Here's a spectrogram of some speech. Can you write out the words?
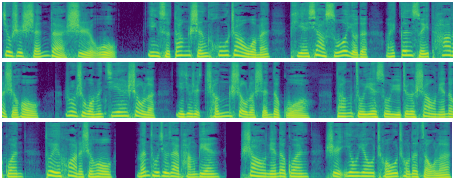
就是神的事物。因此，当神呼召我们撇下所有的来跟随他的时候，若是我们接受了。也就是承受了神的国。当主耶稣与这个少年的官对话的时候，门徒就在旁边。少年的官是忧忧愁愁的走了。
